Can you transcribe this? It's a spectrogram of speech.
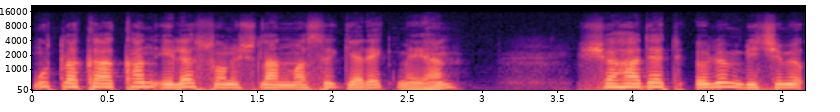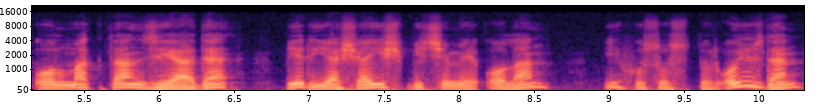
mutlaka kan ile sonuçlanması gerekmeyen şehadet ölüm biçimi olmaktan ziyade bir yaşayış biçimi olan bir husustur. O yüzden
